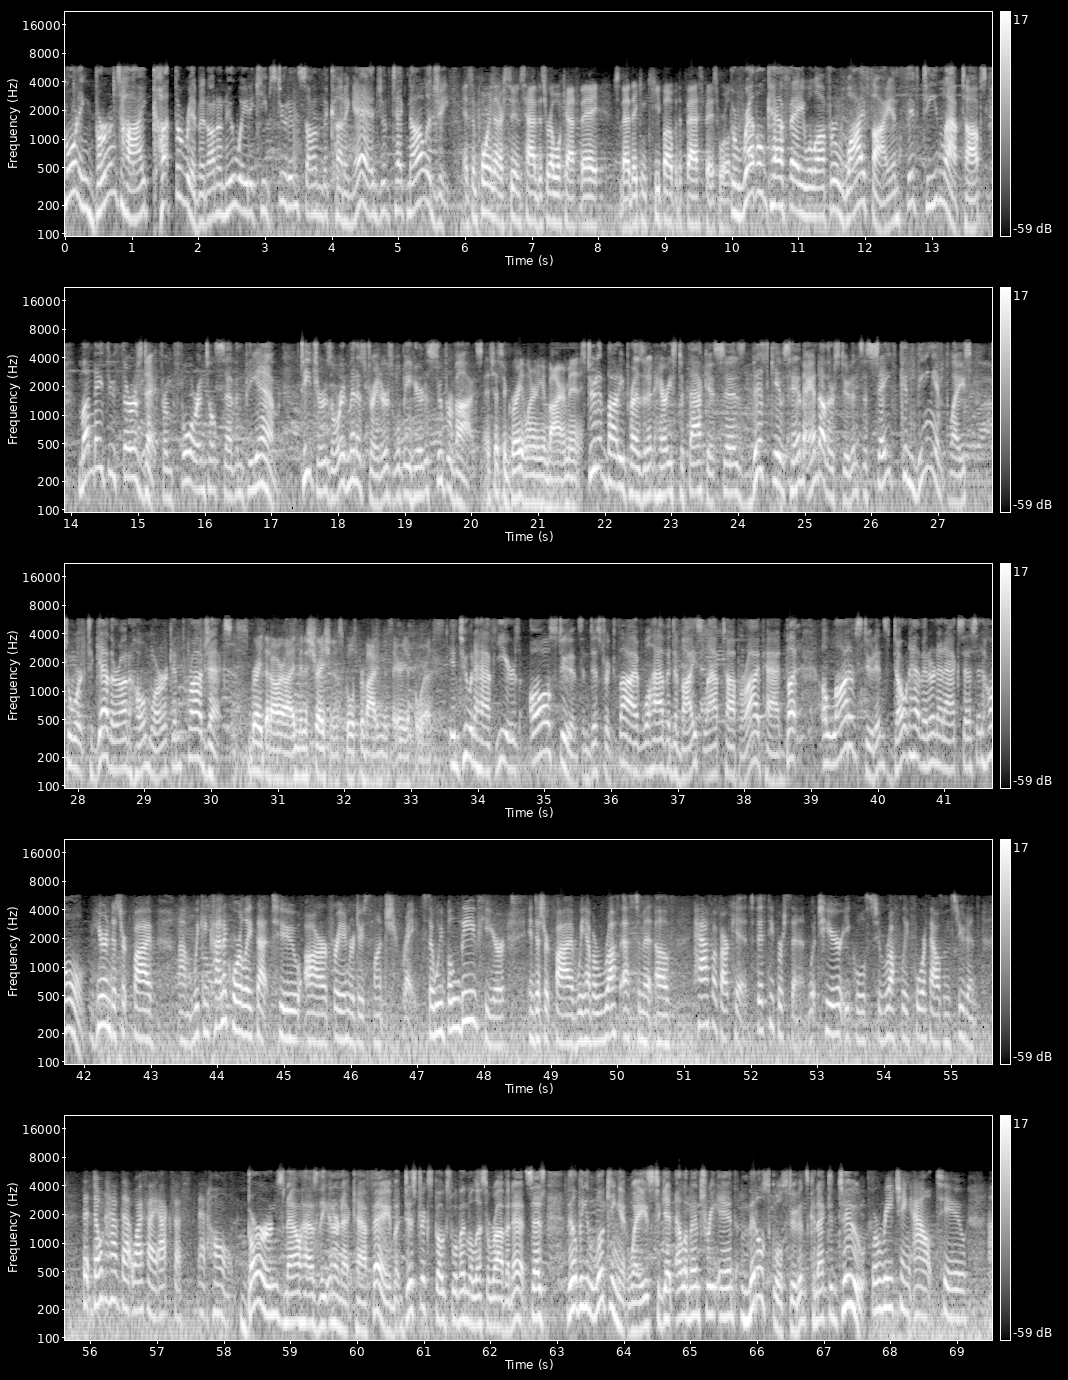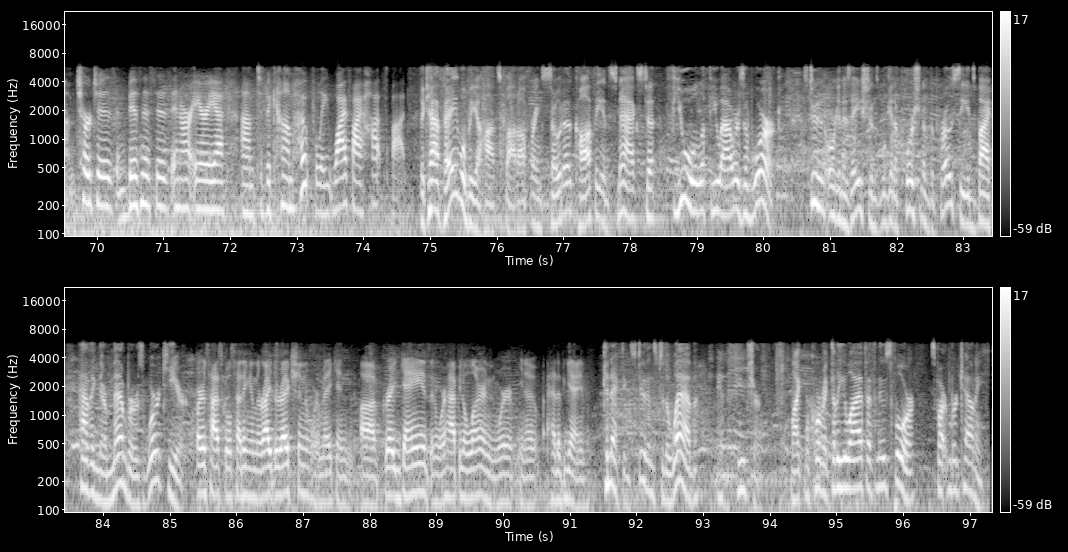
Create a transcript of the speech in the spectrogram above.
morning, Byrnes High cut the ribbon on a new way to keep students on the cutting edge of technology. It's important that our students have this Rebel Cafe so that they can keep up with the fast-paced world. The Rebel Cafe will offer Wi-Fi and 15 laptops Monday through Thursday from 4 until 7 p.m. Teachers or administrators will be here to supervise. It's just a great learning environment. Student body president Harry Stathakis says this gives him and other students a safe, convenient place to work together on homework and projects. It's great that our uh, administration and school is providing this area for us. In two and a half years, all students in District 5 will have a device, laptop, or iPad, but a lot of students don't have internet access at home. Here in District 5, um, we can kind of correlate that to our free and reduced lunch rate. So we believe here in District 5 we have a rough estimate of half of our kids, 50%, which here equals to roughly 4,000 students, that don't have that Wi-Fi access at home. Byrnes now has the Internet Cafe, but district spokeswoman Melissa Robinette says they'll be looking at ways to get elementary and middle school students connected too. We're reaching out to um, churches and businesses in our area um, to become, hopefully, Wi-Fi hotspots. The cafe will be a hotspot offering soda, coffee, and snacks to fuel a few hours of work. Student organizations will get a portion of the proceeds by having their members work here. Byrnes High School is heading in the right direction. We're making uh, great gains, and we're happy to learn, and we're you know ahead of the game. Connecting students to the web and the future. Mike McCormick, WYFF News 4, Spartanburg County.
